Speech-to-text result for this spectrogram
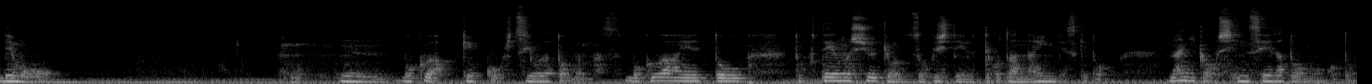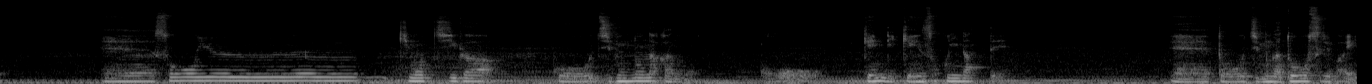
でもうん僕は結構必要だと思います。僕はえっ、ー、と特定の宗教に属しているってことはないんですけど何かを神聖だと思うこと。えー、そういう気持ちがこう自分の中のこう原理原則になって、えーと、自分がどうすればい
